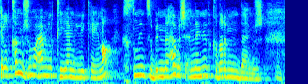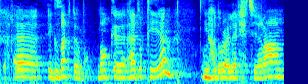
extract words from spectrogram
كنلقى مجموعة من القيم اللي كاينة خصني نتبناها باش أنني نقدر نندمج exactement donc هاد القيم نهضروا على الاحترام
